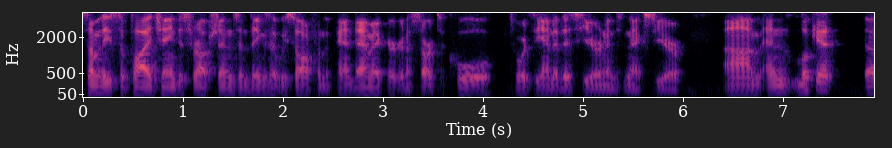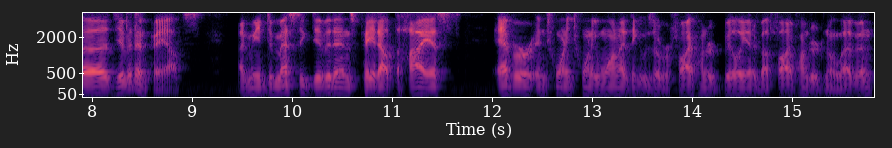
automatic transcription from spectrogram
some of these supply chain disruptions and things that we saw from the pandemic are going to start to cool towards the end of this year and into next year. Um, and look at uh, dividend payouts. I mean, domestic dividends paid out the highest ever in 2021. I think it was over 500 billion, about 511.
